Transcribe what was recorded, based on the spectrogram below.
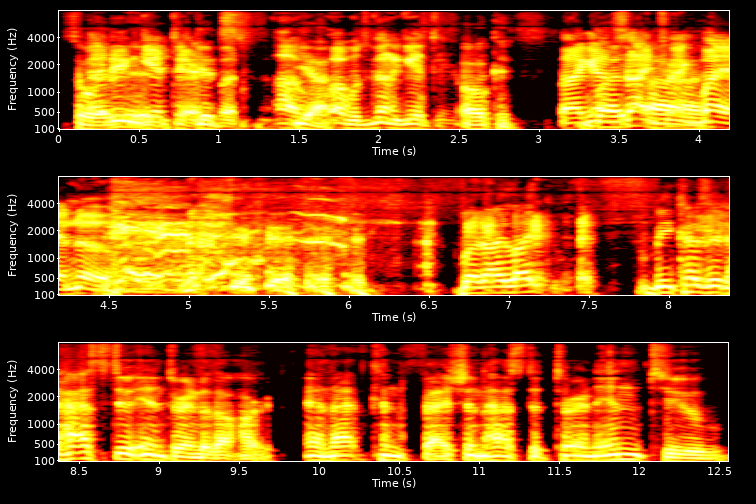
so I didn't it get there, gets- but I, yeah I was going to get there. okay But I got But, sidetracked uh, by a nub. but I like because it has to enter into the heart and that confession has to turn into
